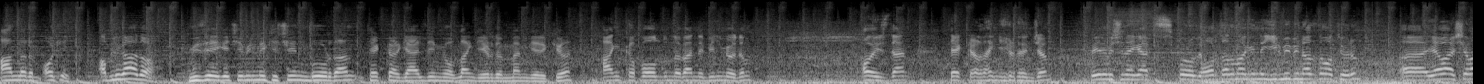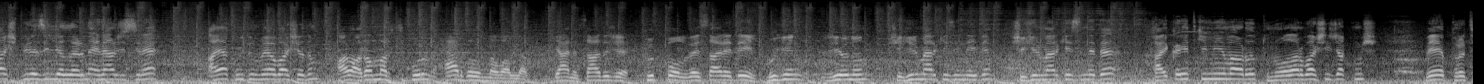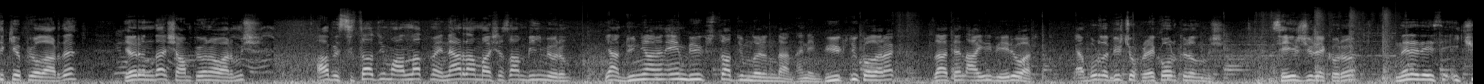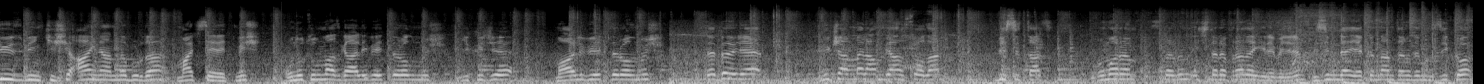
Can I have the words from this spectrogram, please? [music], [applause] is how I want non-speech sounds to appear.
A. Anladım. Okey. Obrigado. Müzeye geçebilmek için buradan tekrar geldiğim yoldan geri dönmem gerekiyor. Hangi kapı olduğunu da ben de bilmiyordum. O yüzden tekrardan geri döneceğim. Benim için de gerçi spor oluyor. Ortalama günde 20 bin adım atıyorum. Ee, yavaş yavaş Brezilyalıların enerjisine ayak uydurmaya başladım. Abi adamlar sporun her dalında vallahi. Yani sadece futbol vesaire değil. Bugün Rio'nun şehir merkezindeydim. Şehir merkezinde de kaykay etkinliği vardı. Turnuvalar başlayacakmış ve pratik yapıyorlardı. Yarın da şampiyona varmış. Abi stadyumu anlatmaya nereden başlasam bilmiyorum. Yani dünyanın en büyük stadyumlarından hani büyüklük olarak zaten ayrı bir yeri var. Yani burada birçok rekor kırılmış. Seyirci rekoru. Neredeyse 200 bin kişi aynı anda burada maç seyretmiş. Unutulmaz galibiyetler olmuş. Yıkıcı mağlubiyetler olmuş. Ve böyle mükemmel ambiyansı olan bir stat. Umarım stadın iç tarafına da girebilirim. Bizim de yakından tanıdığımız Zico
